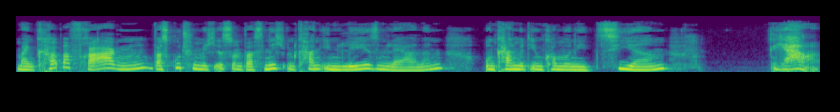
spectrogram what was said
meinen Körper fragen, was gut für mich ist und was nicht und kann ihn lesen lernen und kann mit ihm kommunizieren. Ja,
